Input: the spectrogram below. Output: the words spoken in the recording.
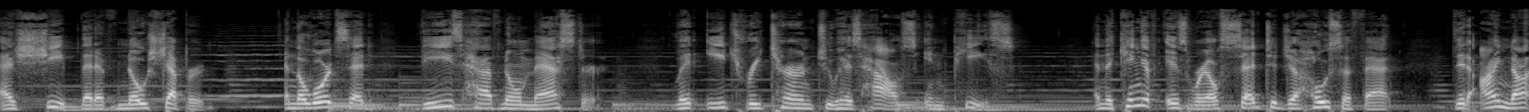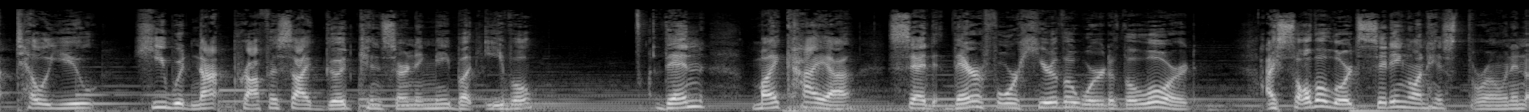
as sheep that have no shepherd. And the Lord said, These have no master. Let each return to his house in peace. And the king of Israel said to Jehoshaphat, Did I not tell you he would not prophesy good concerning me, but evil? Then Micaiah said, Therefore hear the word of the Lord. I saw the Lord sitting on his throne, and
